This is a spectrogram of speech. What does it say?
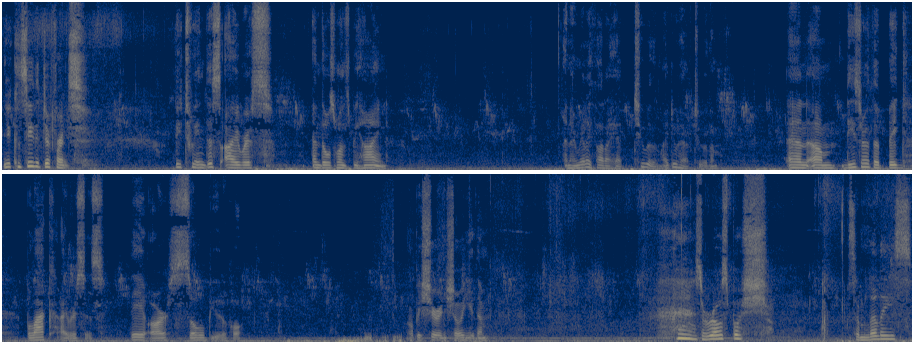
You can see the difference between this iris and those ones behind. And I really thought I had two of them. I do have two of them. And um, these are the big black irises. They are so beautiful. I'll be sure and show you them. There's a rose bush, some lilies.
